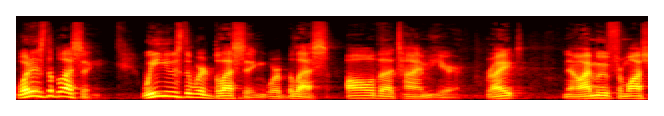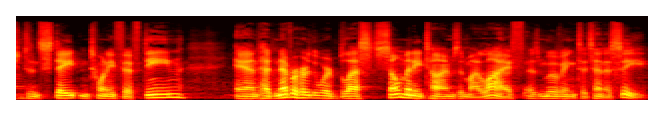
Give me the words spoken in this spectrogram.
What is the blessing? We use the word blessing or bless all the time here, right? Now, I moved from Washington State in 2015 and had never heard the word bless so many times in my life as moving to Tennessee.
